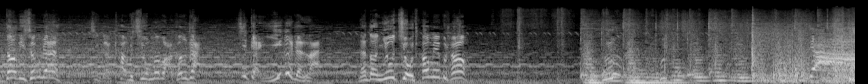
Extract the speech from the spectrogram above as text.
你到底什么人？竟敢看不起我们瓦岗寨，竟敢一个人来？难道你有九条命不成？嗯？呀！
